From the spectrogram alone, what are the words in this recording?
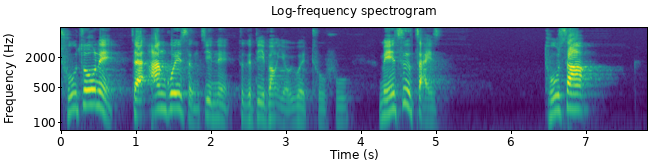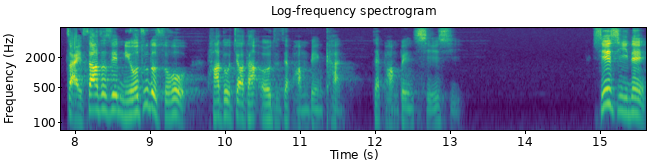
滁州呢，在安徽省境内这个地方有一位屠夫，每一次宰屠杀宰杀这些牛猪的时候，他都叫他儿子在旁边看，在旁边学习，学习呢，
